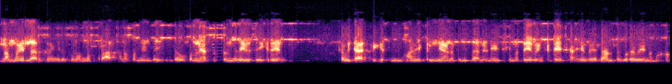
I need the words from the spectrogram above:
நம்ம எல்லாருக்கும் இருக்கணும்னு பிரார்த்தனை பண்ணிட்டு இந்த உபன்யாசத்தை நிறைவு செய்கிறேன் கவிதார்த்திக சிம்ஹாய கல்யாண குணசாலினே ஸ்ரீமதே வெங்கடேஷாய வேதாந்த குரவே நமகா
